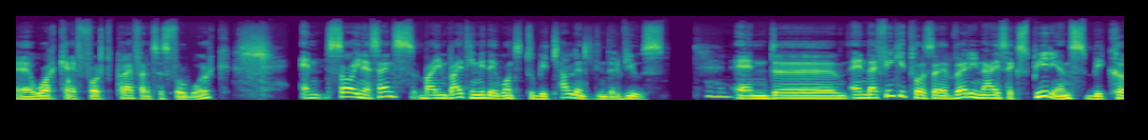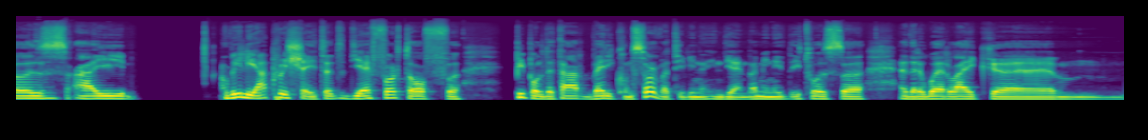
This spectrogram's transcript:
uh, work effort preferences for work and so in a sense by inviting me they wanted to be challenged in their views mm-hmm. and uh, and i think it was a very nice experience because i really appreciated the effort of uh, people that are very conservative in, in the end i mean it, it was uh, there were like um,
